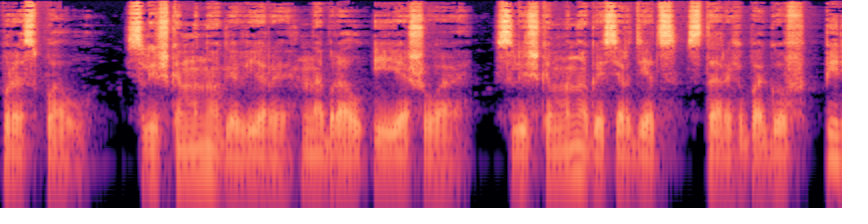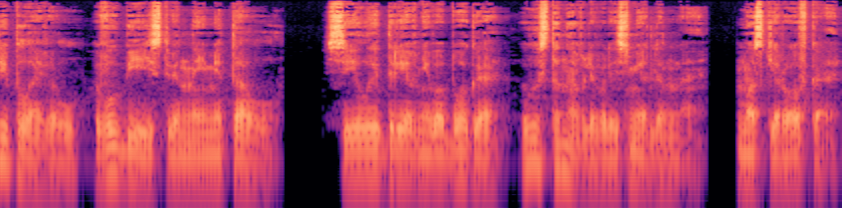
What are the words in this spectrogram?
Проспал. Слишком много веры набрал Иешуа. Слишком много сердец старых богов переплавил в убийственный металл. Силы древнего бога восстанавливались медленно. Маскировка,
